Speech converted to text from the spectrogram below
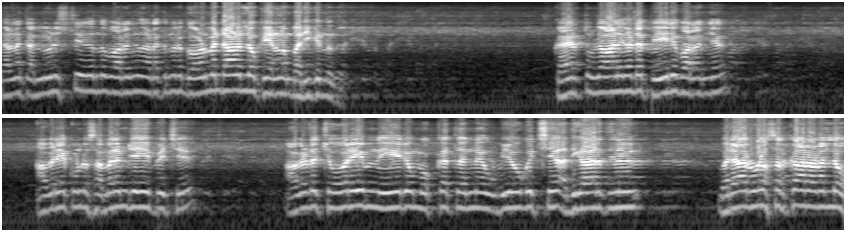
കാരണം കമ്മ്യൂണിസ്റ്റ് എന്ന് പറഞ്ഞ് നടക്കുന്നൊരു ആണല്ലോ കേരളം ഭരിക്കുന്നത്. കയർ തൊഴിലാളികളുടെ പേര് പറഞ്ഞ് അവരെ കൊണ്ട് സമരം ചെയ്യിപ്പിച്ച് അവരുടെ ചോരയും നീരും ഒക്കെ തന്നെ ഉപയോഗിച്ച് അധികാരത്തിൽ വരാറുള്ള സർക്കാരാണല്ലോ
